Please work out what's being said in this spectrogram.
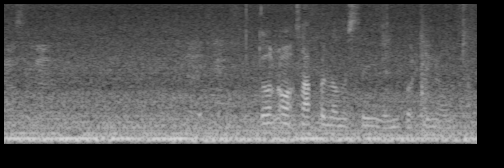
That's the man. Don't know what's happened on the ceiling but you know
